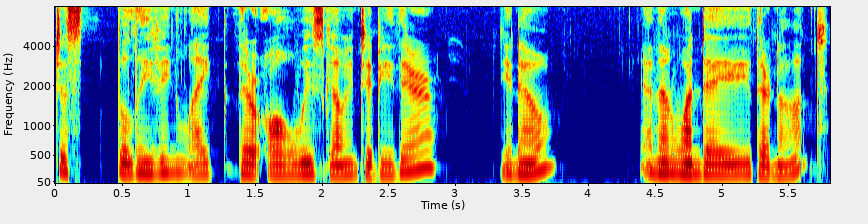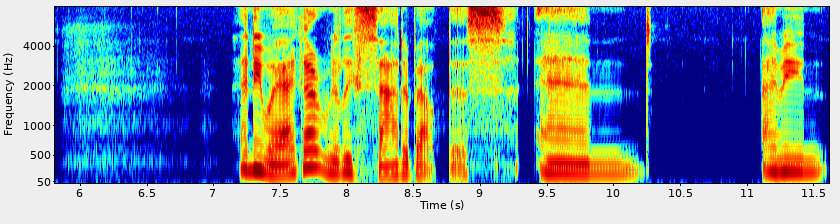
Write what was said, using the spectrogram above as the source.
just believing like they're always going to be there, you know? And then one day they're not. Anyway, I got really sad about this. And I mean,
